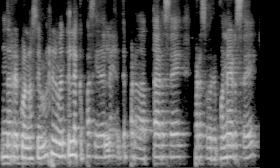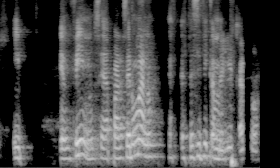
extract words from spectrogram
donde reconocemos realmente la capacidad de la gente para adaptarse, para sobreponerse y, en fin, o sea, para ser humano específicamente. Sí, exacto.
